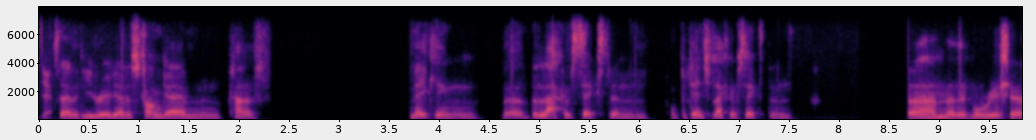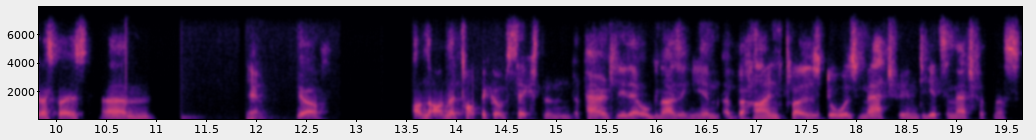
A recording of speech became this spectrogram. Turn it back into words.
yeah. saying that he really had a strong game and kind of making the the lack of Sexton or potential lack of Sexton um, a bit more reassured, I suppose. Um, yeah. Yeah. On the, on the topic of Sexton, apparently they're organising him a behind closed doors match for him to get some match fitness,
